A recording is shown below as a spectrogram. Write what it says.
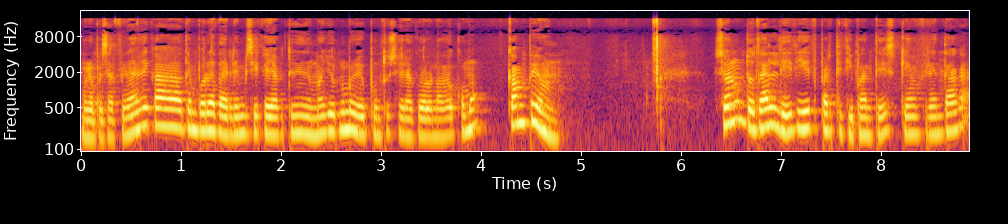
Bueno, pues al final de cada temporada el MC que haya obtenido el mayor número de puntos será coronado como campeón. Son un total de 10 participantes que enfrentan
